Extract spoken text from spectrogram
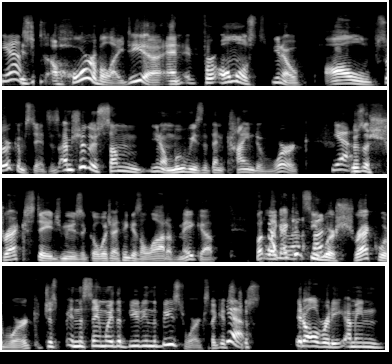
Yeah. it's just a horrible idea and for almost you know all circumstances i'm sure there's some you know movies that then kind of work Yeah. there's a Shrek stage musical, which I think is a lot of makeup. But That'd like I can see where Shrek would work, just in the same way that Beauty and the Beast works. Like it's Yeah. just it already. I mean,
